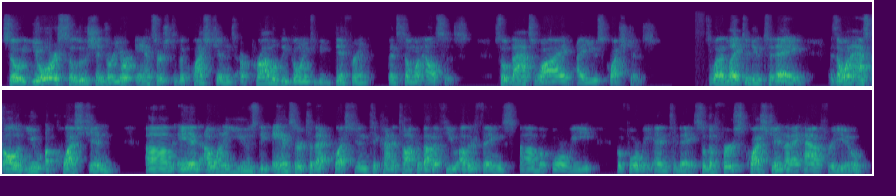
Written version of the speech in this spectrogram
So your solutions or your answers to the questions are probably going to be different than someone else's. So that's why I use questions. So what I'd like to do today is I want to ask all of you a question. Um, and I want to use the answer to that question to kind of talk about a few other things uh, before we before we end today. So the first question that I have for you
